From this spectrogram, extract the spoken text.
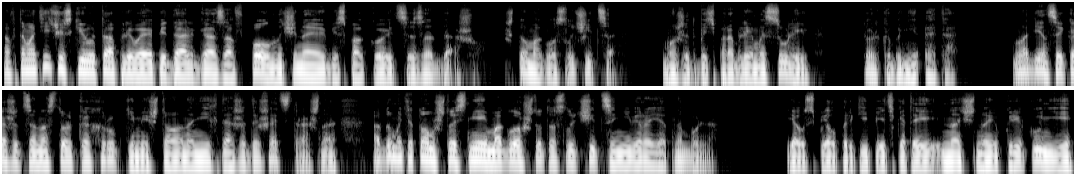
Автоматически утапливая педаль газа в пол, начинаю беспокоиться за Дашу. Что могло случиться? Может быть, проблемы с Улей? Только бы не это. Младенцы кажутся настолько хрупкими, что на них даже дышать страшно, а думать о том, что с ней могло что-то случиться, невероятно больно. Я успел прикипеть к этой ночной крикунье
